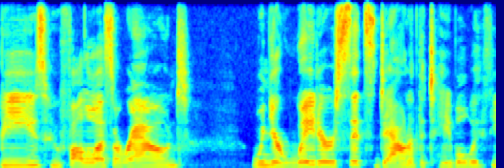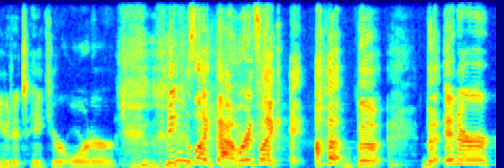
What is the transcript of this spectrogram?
bees who follow us around, when your waiter sits down at the table with you to take your order, things like that, where it's like uh, the the inner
